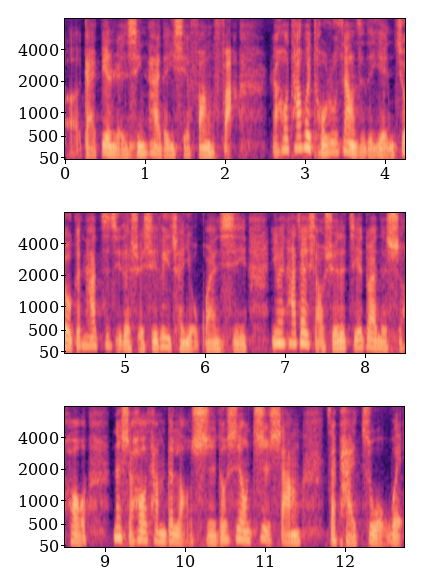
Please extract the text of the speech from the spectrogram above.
呃改变人心态的一些方法。然后他会投入这样子的研究，跟他自己的学习历程有关系。因为他在小学的阶段的时候，那时候他们的老师都是用智商在排座位，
